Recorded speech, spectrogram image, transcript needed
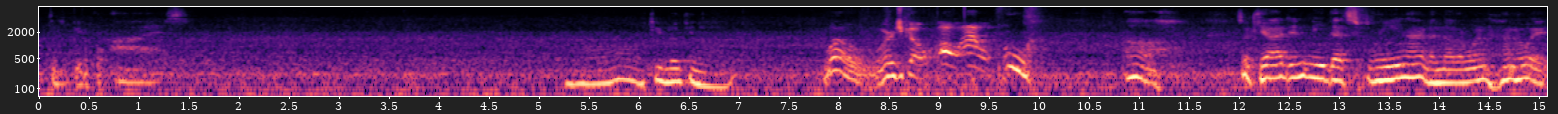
at those beautiful eyes. Oh, what you looking at? Whoa, where'd you go? Oh, ow! Ooh. Oh, it's okay. I didn't need that spleen. I have another one. Oh, no, wait.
